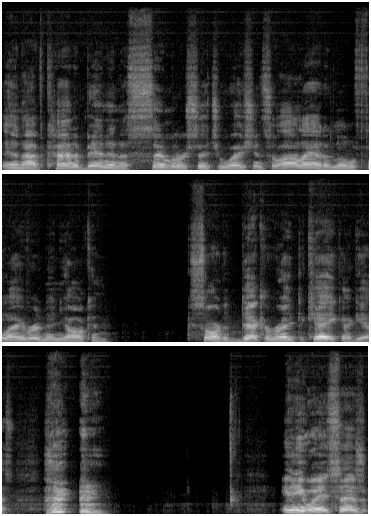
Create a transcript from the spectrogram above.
and I've kind of been in a similar situation, so I'll add a little flavor and then y'all can sort of decorate the cake, I guess. anyway, it says,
